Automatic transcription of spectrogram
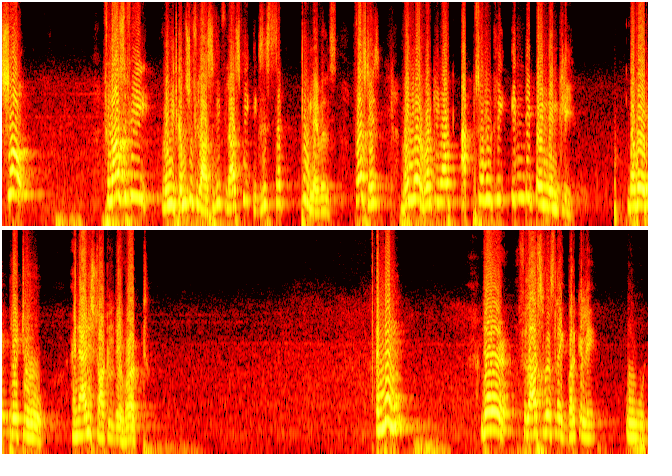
So, philosophy, when it comes to philosophy, philosophy exists at two levels. First is when you are working out absolutely independently, the way Plato and Aristotle they worked. And then there are philosophers like Berkeley who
